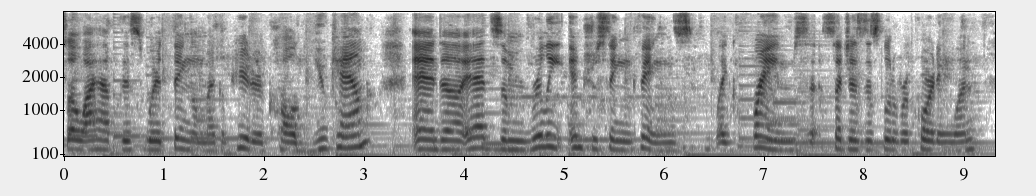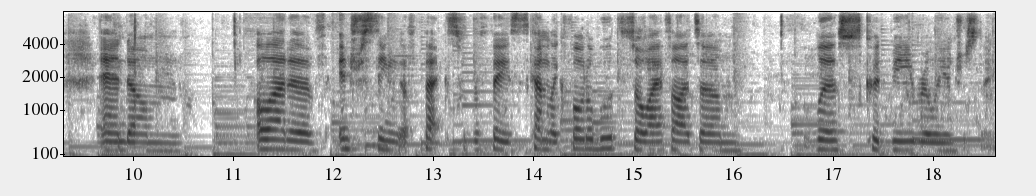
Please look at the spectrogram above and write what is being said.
So I have this weird thing on my computer called YouCam, and uh, it had some really interesting things, like frames, such as this little recording one, and um, a lot of interesting effects with the face. It's kind of like photo booth, so I thought um, this could be really interesting.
